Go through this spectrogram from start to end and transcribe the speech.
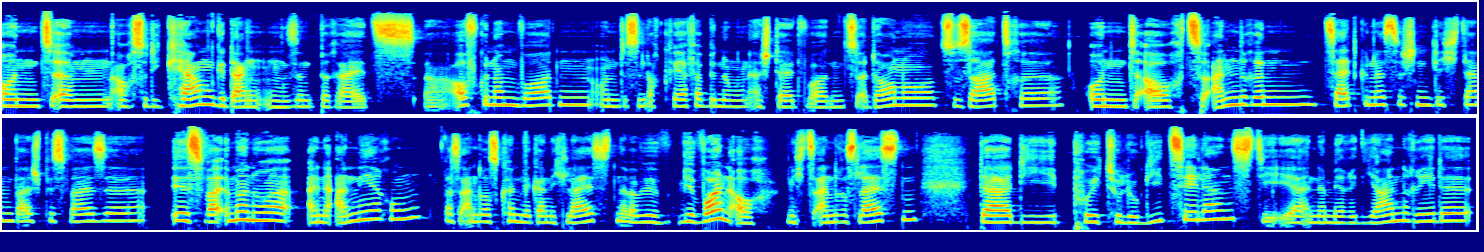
und ähm, auch so die Kerngedanken sind bereits äh, aufgenommen worden und es sind auch Querverbindungen erstellt worden zu Adorno, zu Sartre und auch zu anderen zeitgenössischen Dichtern beispielsweise. Es war immer nur eine Annäherung, was anderes können wir gar nicht leisten, aber wir, wir wollen auch nichts anderes leisten, da die Poetologie Celan's, die er in der Meridianrede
